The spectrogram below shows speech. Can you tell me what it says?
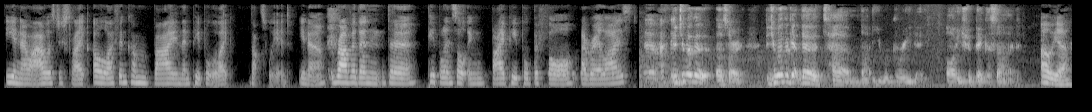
you know i was just like oh i think i'm bi and then people were like that's weird you know rather than the people insulting bi people before i realized Did you ever? Oh, sorry. Did you ever get the term that you were greedy, or you should pick a side? Oh, yeah.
